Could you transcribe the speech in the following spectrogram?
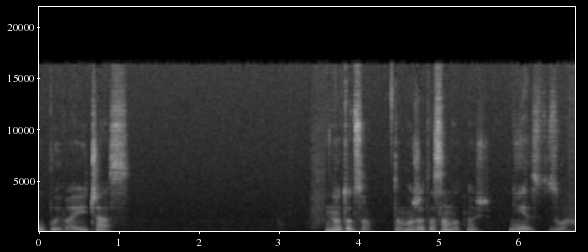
upływa jej czas. No to co? To może ta samotność nie jest zła.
